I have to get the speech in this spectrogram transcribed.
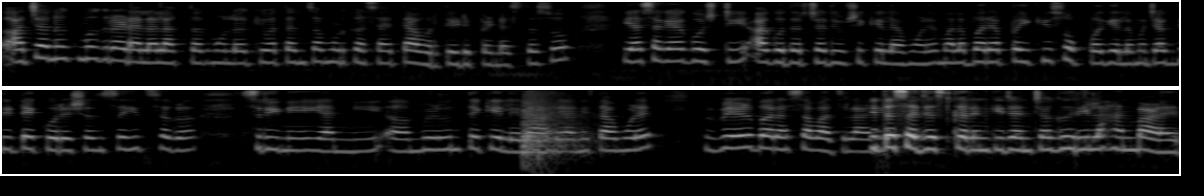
अचानक मग रडायला लागतात मुलं किंवा त्यांचा मूड कसा आहे त्यावरती डिपेंड असतं. सो या सगळ्या गोष्टी अगोदरच्या दिवशी केल्यामुळे मला बऱ्यापैकी सोपं गेलं. म्हणजे अगदी डेकोरेशनसहित सगळं श्रीने यांनी मिळून ते केलेलं आहे. आणि त्यामुळे वेळ बराचसा वाचला. मी तर सजेस्ट करेन की ज्यांच्या घरी लहान बाळ आहेत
